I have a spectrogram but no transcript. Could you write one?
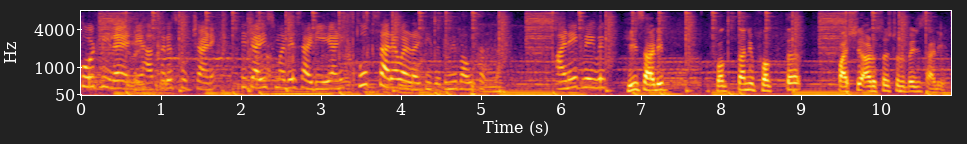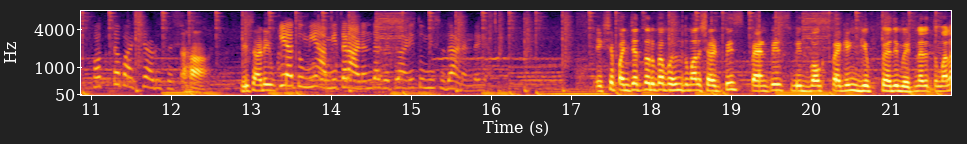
कोट लिहिलाय यांनी. हा खरंच खूप छान आहे. चाळीसमध्ये साडी आहे आणि खूप साऱ्या व्हरायटीज आहे तुम्ही पाहू शकता. अनेक वेगवेगळे ही साडी फक्त आणि फक्त पाचशे अडुसष्ट रुपयाची साडी आहे. फक्त पाचशे अडुसष्ट? हा. ही साडी की या तुम्ही? आम्ही तर आनंद घेतो आणि तुम्ही सुद्धा आनंद घ्या. एकशे पंच्याहत्तर रुपयापासून तुम्हाला shirt piece pant piece with box packing गिफ्टमध्ये भेटणार आहे तुम्हाला.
